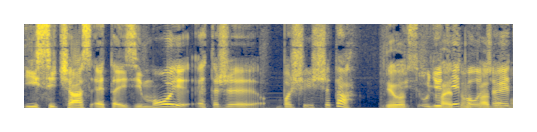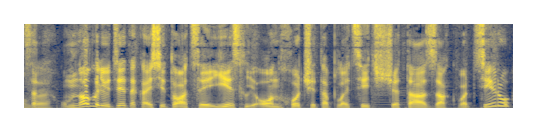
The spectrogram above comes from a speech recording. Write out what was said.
И сейчас этой зимой, это же большие счета. И вот у людей получается, подумал, да. у много людей такая ситуация. Если он хочет оплатить счета за квартиру,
